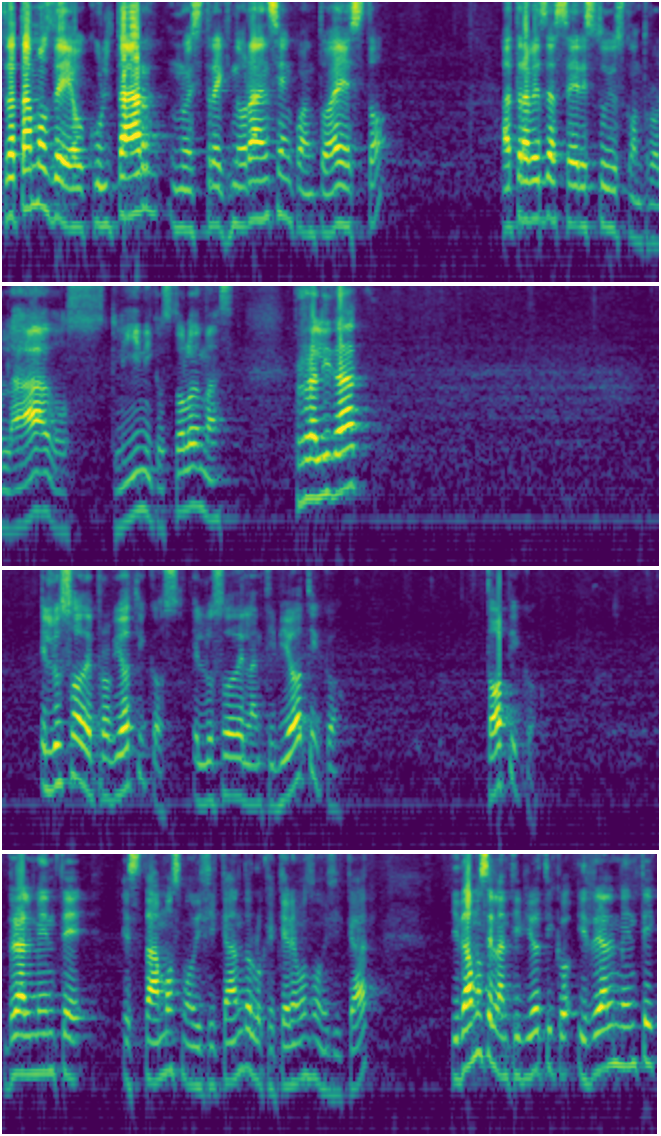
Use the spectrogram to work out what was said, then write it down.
tratamos de ocultar nuestra ignorancia en cuanto a esto a través de hacer estudios controlados, clínicos, todo lo demás. Pero en realidad, el uso de probióticos, el uso del antibiótico tópico, realmente estamos modificando lo que queremos modificar y damos el antibiótico y realmente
